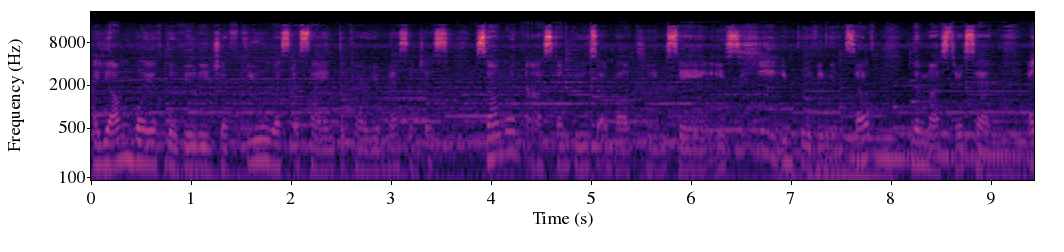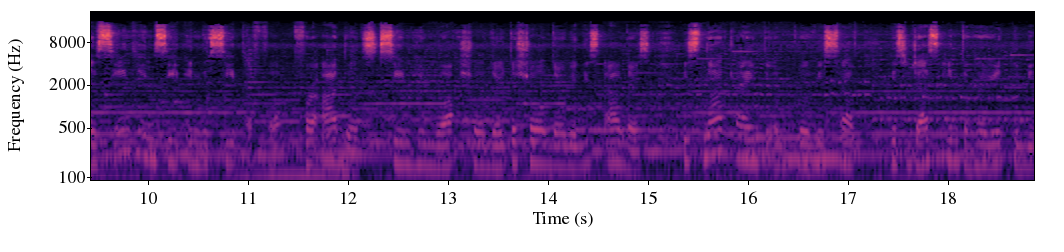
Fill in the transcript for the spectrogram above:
A young boy of the village of Q was assigned to carry messages. Someone asked Confucius about him, saying, Is he improving himself? The master said, I've seen him sit in the seat of, for adults, seen him walk shoulder to shoulder with his elders. He's not trying to improve himself, he's just in a hurry to be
